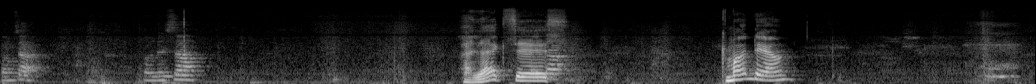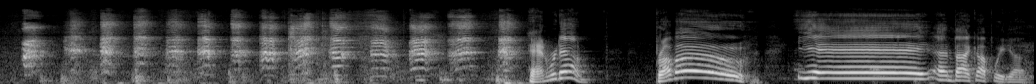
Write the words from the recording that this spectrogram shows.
Comme. this up. Alexis, come on down. And we're down. Bravo! Yay! And back up we go.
